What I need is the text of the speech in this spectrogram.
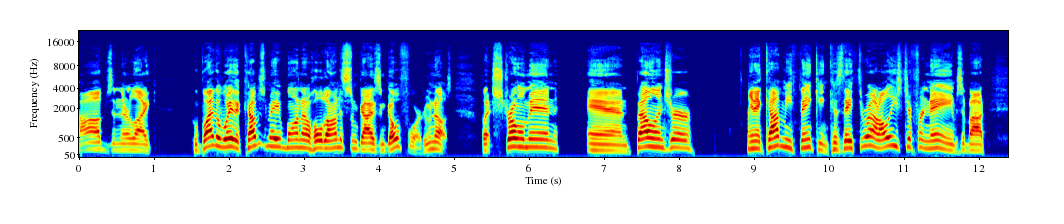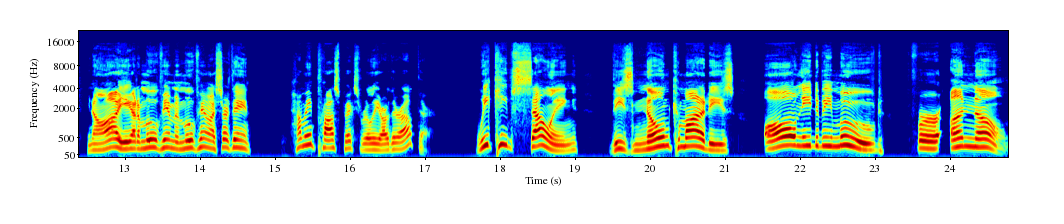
Cubs, and they're like, "Who, by the way, the Cubs may want to hold on to some guys and go for it. Who knows?" But Stroman and Bellinger, and it got me thinking because they threw out all these different names about you know, oh, you got to move him and move him. I start thinking, how many prospects really are there out there? We keep selling these known commodities, all need to be moved for unknown.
